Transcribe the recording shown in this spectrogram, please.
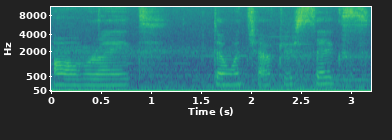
Alright, done with chapter 6.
